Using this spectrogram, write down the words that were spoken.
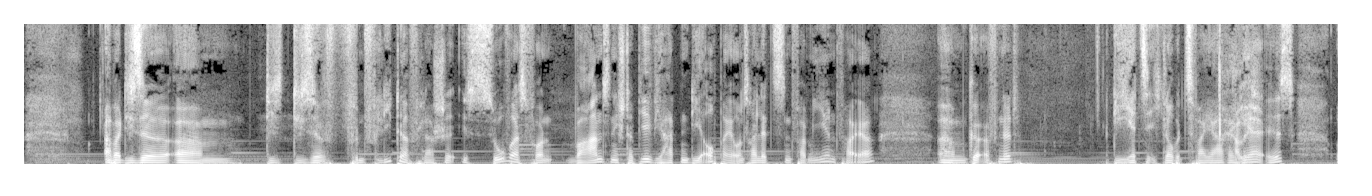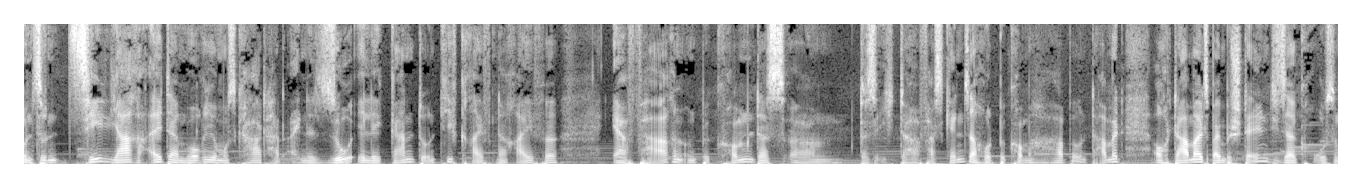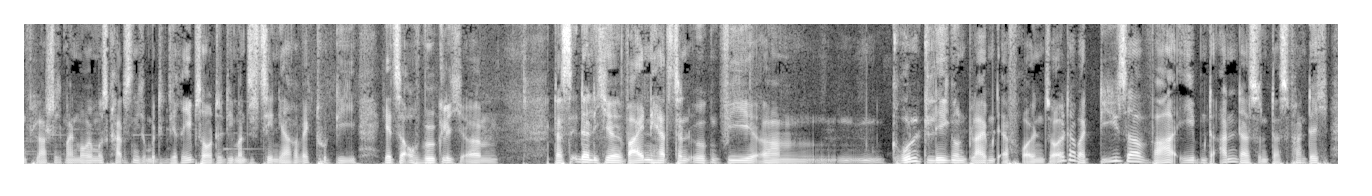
Aber diese, ähm, die, diese 5-Liter-Flasche ist sowas von wahnsinnig stabil. Wir hatten die auch bei unserer letzten Familienfeier ähm, geöffnet, die jetzt, ich glaube, zwei Jahre Herrlich. her ist. Und so ein zehn Jahre alter Morio Muscat hat eine so elegante und tiefgreifende Reife erfahren und bekommen, dass, ähm, dass ich da fast Gänsehaut bekommen habe und damit auch damals beim Bestellen dieser großen Flasche, ich meine, Morin Muscat ist nicht unbedingt die Rebsorte, die man sich zehn Jahre wegtut, die jetzt auch wirklich ähm, das innerliche Weinherz dann irgendwie ähm, grundlegend und bleibend erfreuen sollte, aber dieser war eben anders und das fand ich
